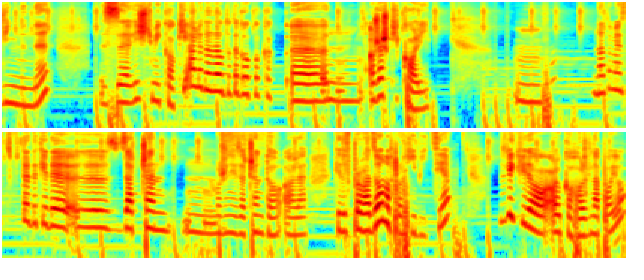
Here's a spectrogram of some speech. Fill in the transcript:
winny z liśćmi koki, ale dodał do tego e, orzeszki coli. Mm. Natomiast wtedy, kiedy e, zaczęto, mm, może nie zaczęto, ale kiedy wprowadzono prohibicję, zlikwidował alkohol w napoju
